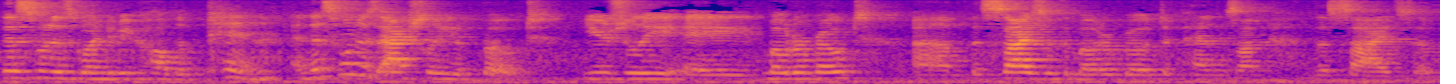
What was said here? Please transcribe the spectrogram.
This one is going to be called a pin, and this one is actually a boat, usually a motorboat. Um, the size of the motorboat depends on the size of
